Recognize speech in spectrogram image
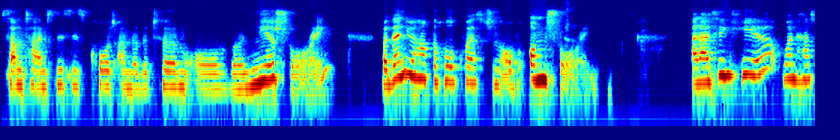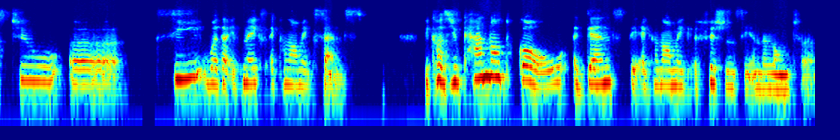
Sometimes this is caught under the term of uh, nearshoring, but then you have the whole question of onshoring. And I think here one has to uh, see whether it makes economic sense because you cannot go against the economic efficiency in the long term.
